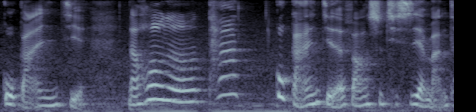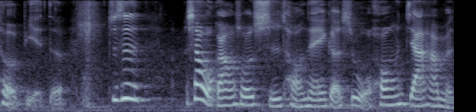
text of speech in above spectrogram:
过感恩节。然后呢，他过感恩节的方式其实也蛮特别的，就是像我刚刚说石头那一个是我轰家他们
